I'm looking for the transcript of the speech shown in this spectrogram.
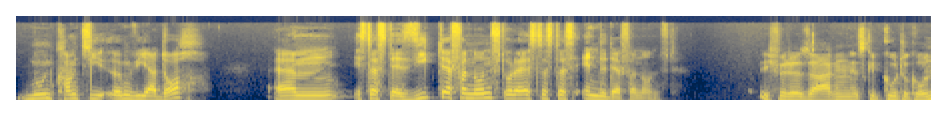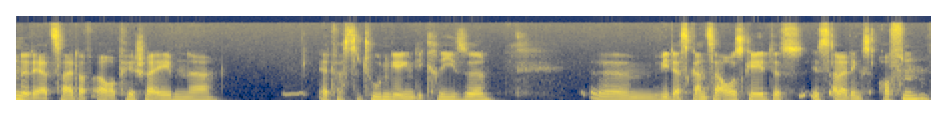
Nun kommt sie irgendwie ja doch. Ähm, ist das der Sieg der Vernunft oder ist das das Ende der Vernunft? Ich würde sagen, es gibt gute Gründe derzeit auf europäischer Ebene etwas zu tun gegen die Krise. Ähm, wie das Ganze ausgeht, das ist allerdings offen.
